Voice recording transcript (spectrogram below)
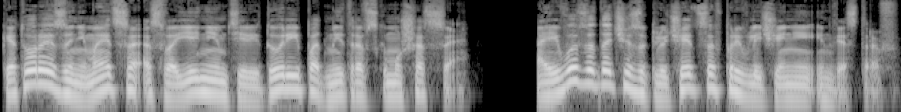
которая занимается освоением территорий по Дмитровскому шоссе, а его задача заключается в привлечении инвесторов.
